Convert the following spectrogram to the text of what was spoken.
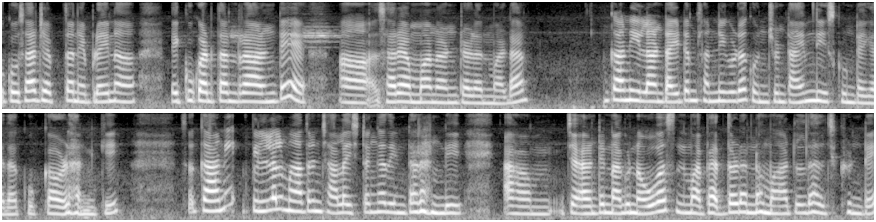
ఒక్కోసారి చెప్తాను ఎప్పుడైనా ఎక్కువ కడతానురా అంటే సరే అమ్మా అని అంటాడనమాట. కానీ ఇలాంటి ఐటమ్స్ అన్నీ కూడా కొంచెం టైం తీసుకుంటాయి కదా కుక్ అవ్వడానికి. సో కానీ పిల్లలు మాత్రం చాలా ఇష్టంగా తింటారండి. చ- అంటే నాకు నవ్వు వస్తుంది మా పెద్దోడన్న మాటలు తలుచుకుంటే.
